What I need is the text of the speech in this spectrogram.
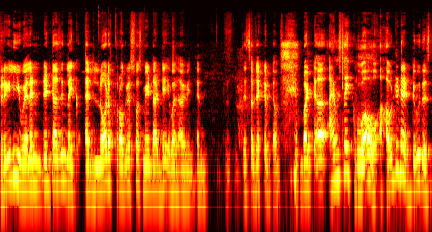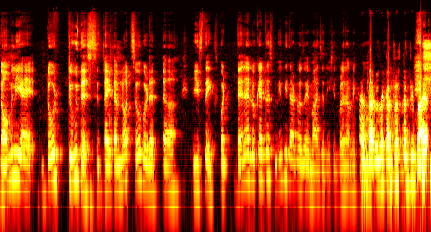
really well, and it doesn't like a lot of progress was made that day. Well, I mean, and the subjective terms, but uh, I was like, wow, how did I do this? Normally, I don't do this. Like I'm not so good at uh, these things. But then I look at this. Maybe that was the imagination. But I'm like, no, That is a consistency bias.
